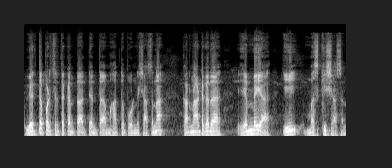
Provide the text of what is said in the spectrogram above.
ವ್ಯಕ್ತಪಡಿಸಿರ್ತಕ್ಕಂಥ ಅತ್ಯಂತ ಮಹತ್ವಪೂರ್ಣ ಶಾಸನ ಕರ್ನಾಟಕದ ಹೆಮ್ಮೆಯ ಈ ಮಸ್ಕಿ ಶಾಸನ.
